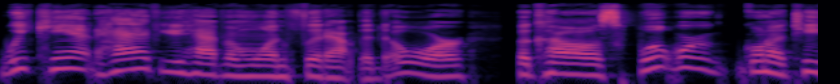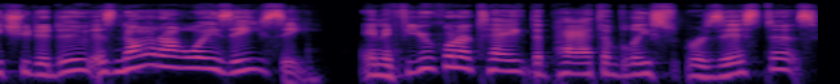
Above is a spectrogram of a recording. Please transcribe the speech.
We can't have you having one foot out the door because what we're going to teach you to do is not always easy. And if you're going to take the path of least resistance,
